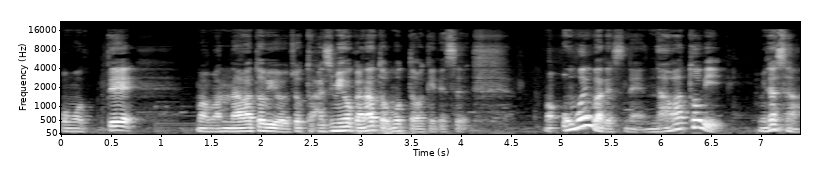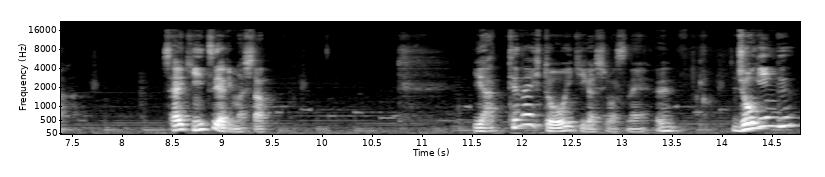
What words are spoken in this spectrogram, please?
思って、まあ、縄跳びをちょっと始めようかなと思ったわけです、まあ、思えばですね縄跳び皆さん最近いつやりました？やってない人多い気がしますね。ジョギング？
